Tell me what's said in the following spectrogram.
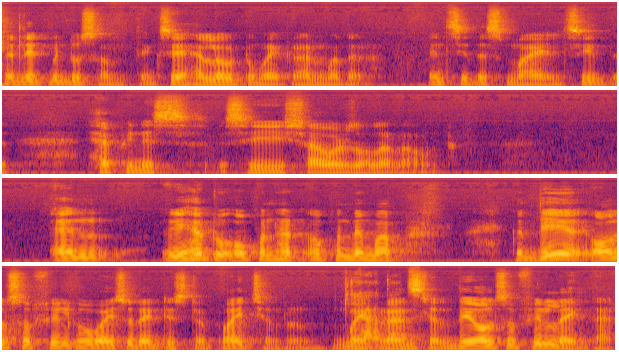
that let me do something, say hello to my grandmother and see the smile, see the happiness, see showers all around. And we have to open her, open them up. Because they also feel, oh, why should I disturb my children, my yeah, grandchildren? They also feel like that.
